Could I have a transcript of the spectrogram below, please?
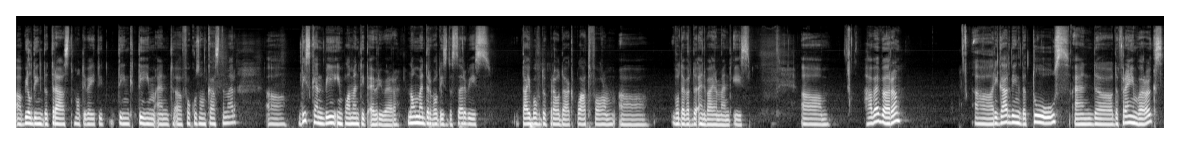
uh, building the trust motivating team and uh, focus on customer uh, this can be implemented everywhere, no matter what is the service, type of the product, platform, uh, whatever the environment is. Um, however, uh, regarding the tools and uh, the frameworks,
